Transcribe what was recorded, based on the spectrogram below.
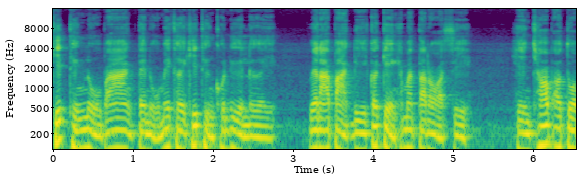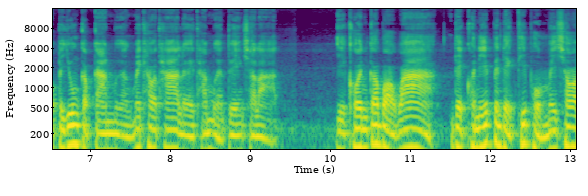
คิดถึงหนูบ้าง แต่หนูไม่เคยคิดถึงคนอื่นเลย เวลาปากดีก็เก่งให้มันตลอดสิ เห็นชอบเอาตัวไปยุ่งกับการเมืองไม่เข้าท่าเลยทำเหมือนตัวเองฉลาด อีกคนก็บอกว่าเด็กคนนี้เป็นเด็กที่ผมไม่ชอบ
